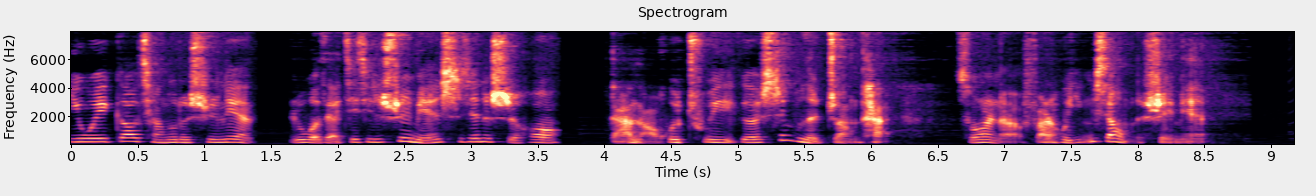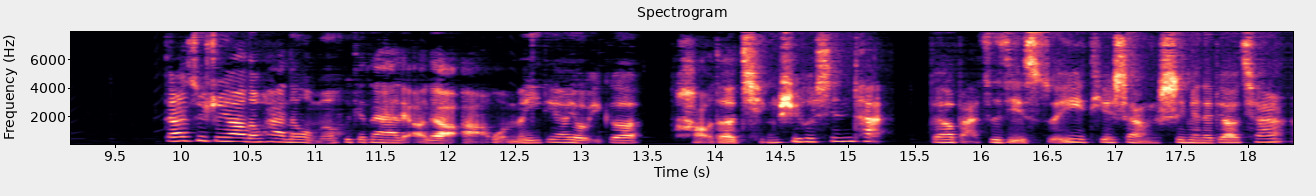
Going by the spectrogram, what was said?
因为高强度的训练，如果在接近睡眠时间的时候。大脑会处于一个兴奋的状态，从而呢反而会影响我们的睡眠。当然，最重要的话呢，我们会跟大家聊聊啊，我们一定要有一个好的情绪和心态，不要把自己随意贴上失眠的标签儿。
